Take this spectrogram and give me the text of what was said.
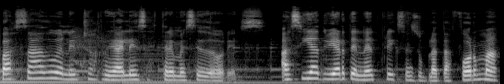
Basado en hechos reales estremecedores. Así advierte Netflix en su plataforma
